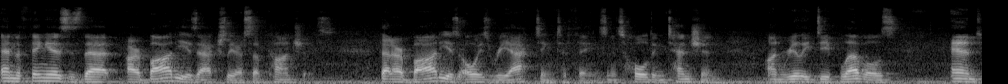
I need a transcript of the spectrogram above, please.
And the thing is, is that our body is actually our subconscious. That our body is always reacting to things and it's holding tension on really deep levels. And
